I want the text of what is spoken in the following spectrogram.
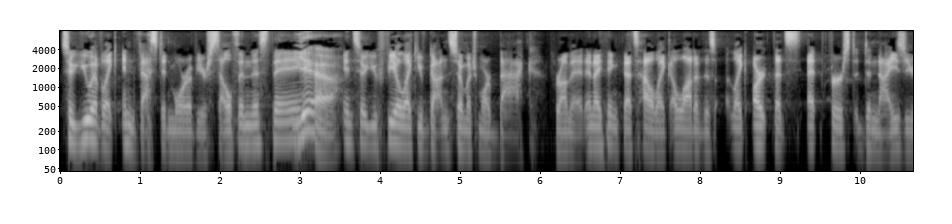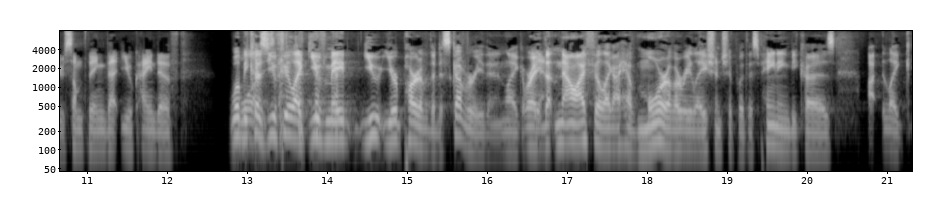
So you have like invested more of yourself in this thing. Yeah. And so you feel like you've gotten so much more back from it. And I think that's how like a lot of this like art that's at first denies you something that you kind of Well, because you feel like you've made you you're part of the discovery then. Like right Yeah. that, now I feel like I have more of a relationship with this painting because I, like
